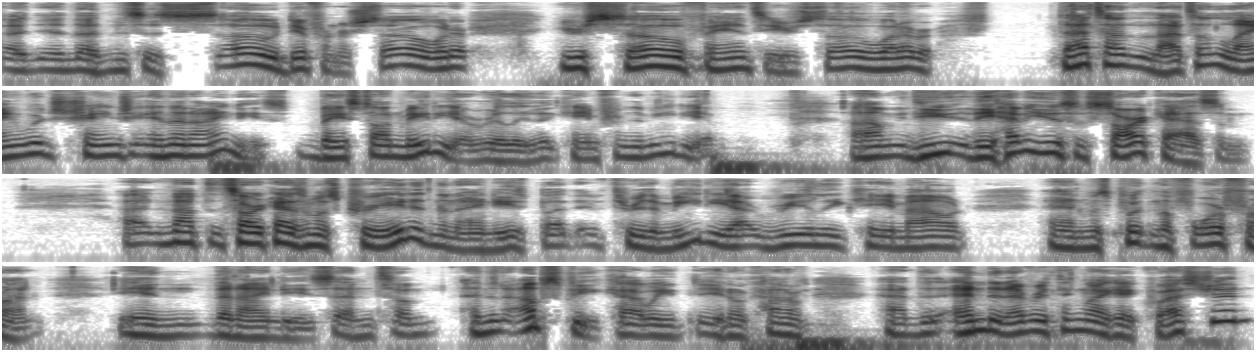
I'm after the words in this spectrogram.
uh, uh, this is so different or so whatever. You're so fancy. You're so whatever. That's a, that's a language change in the nineties based on media, really, that came from the media. Um, the, the heavy use of sarcasm uh, not that sarcasm was created in the 90s, but through the media, it really came out and was put in the forefront in the 90s. And so, and then upspeak, how we, you know, kind of had ended everything like a question.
